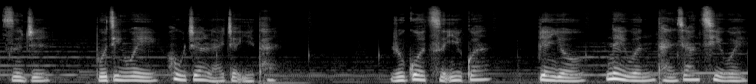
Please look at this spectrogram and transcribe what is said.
思之。不禁为后真来者一叹：如过此一关，便有内闻檀香气味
